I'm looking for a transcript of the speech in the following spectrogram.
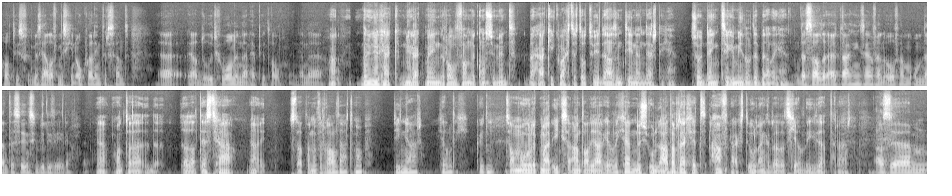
oh, het is voor mezelf misschien ook wel interessant, uh, ja, doe het gewoon en dan heb je het al. En dan, maar, dan nu, ga ik, nu ga ik mij in de rol van de consument, dan ga ik wachten tot 2031. Hè. Zo denkt de gemiddelde Belg. Dat zal de uitdaging zijn van OVAM om dan te sensibiliseren. Ja, want dat, dat, dat attest gaat... Ja, staat er een vervaldatum op? Tien jaar geldig? Ik weet niet. Het zal mogelijk maar x aantal jaar geldig zijn. Dus hoe later dat je het aanvraagt, hoe langer dat het geldig is, uiteraard. Als, um,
